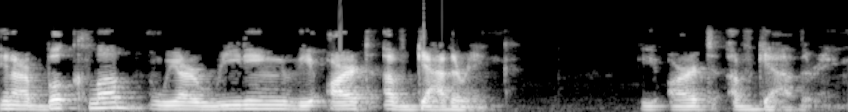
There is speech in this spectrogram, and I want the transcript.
In our book club, we are reading The Art of Gathering. The Art of Gathering.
